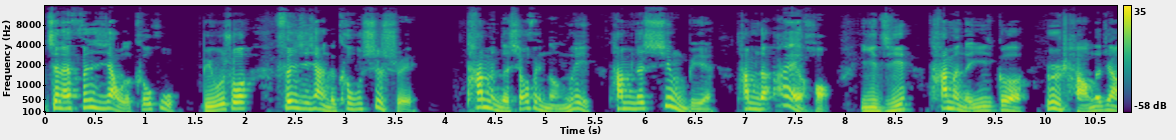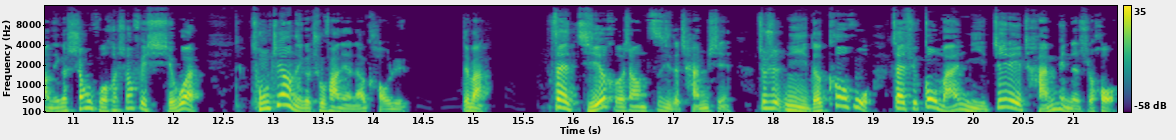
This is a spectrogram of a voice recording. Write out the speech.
先来分析一下我的客户，比如说分析一下你的客户是谁。他们的消费能力、他们的性别、他们的爱好，以及他们的一个日常的这样的一个生活和消费习惯，从这样的一个出发点来考虑，对吧？再结合上自己的产品，就是你的客户在去购买你这类产品的时候，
